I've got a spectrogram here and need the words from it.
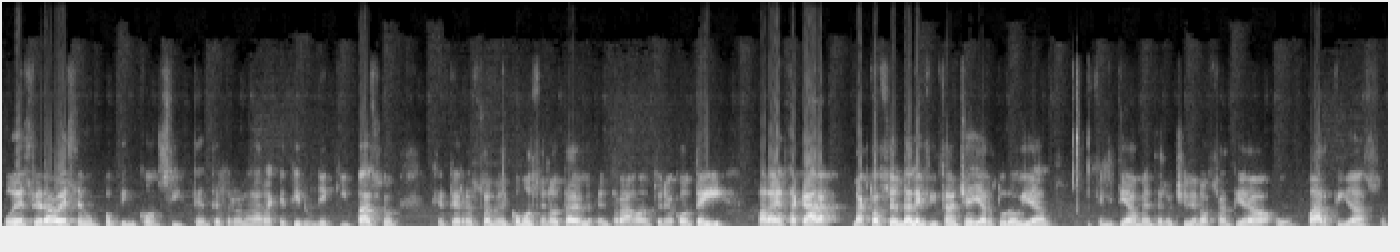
puede ser a veces un poco inconsistente, pero la verdad que tiene un equipazo que te resuelve. ¿Cómo se nota el, trabajo de Antonio Conte? Y para destacar la actuación de Alexis Sánchez y Arturo Vidal. Definitivamente, los chilenos se han tirado un partidazo.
